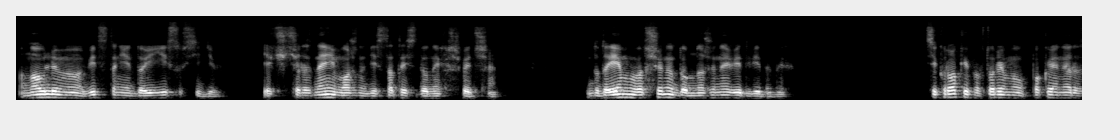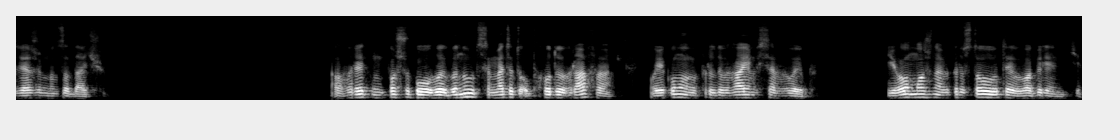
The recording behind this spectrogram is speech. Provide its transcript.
Оновлюємо відстані до її сусідів, якщо через неї можна дістатись до них швидше. Додаємо вершину до множини відвіданих. Ці кроки повторюємо, поки не розв'яжемо задачу. Алгоритм пошуку у глибину це метод обходу графа, у якому ми продвигаємося вглиб. Його можна використовувати в лабіринті.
